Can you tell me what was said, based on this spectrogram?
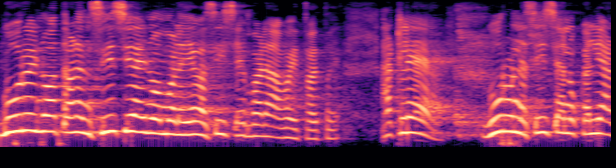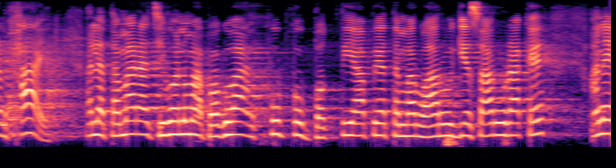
ગુરુ ન તળે ને શિષ્ય ન મળે એવા શિષ્ય મળ્યા હોય તો. એટલે ગુરુને શિષ્યનું કલ્યાણ થાય. એટલે તમારા જીવનમાં ભગવાન ખૂબ ખૂબ ભક્તિ આપે, તમારું આરોગ્ય સારું રાખે અને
